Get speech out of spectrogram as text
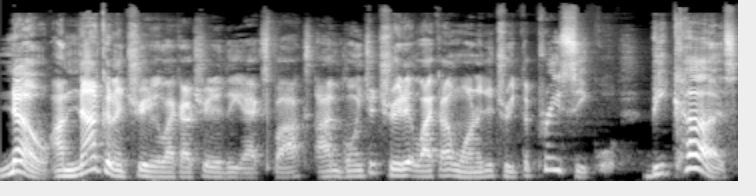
No, I'm not going to treat it like I treated the Xbox. I'm going to treat it like I wanted to treat the pre-sequel because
